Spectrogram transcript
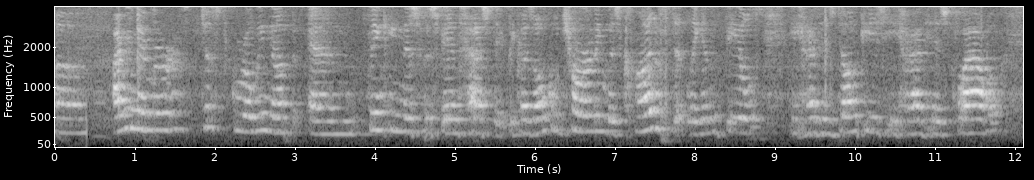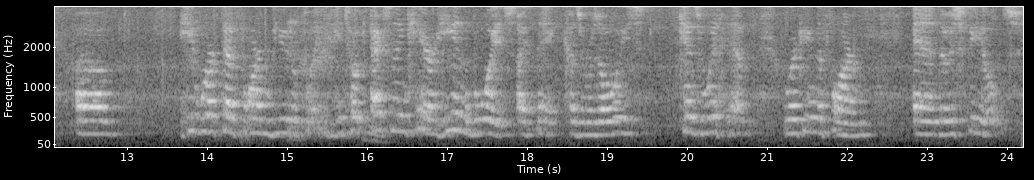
Um, I remember just growing up and thinking this was fantastic because Uncle Charlie was constantly in the field. He had his donkeys, he had his plow. Um, He worked that farm beautifully. He took excellent care, he and the boys, I think, because there was always kids with him working the farm and those fields.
